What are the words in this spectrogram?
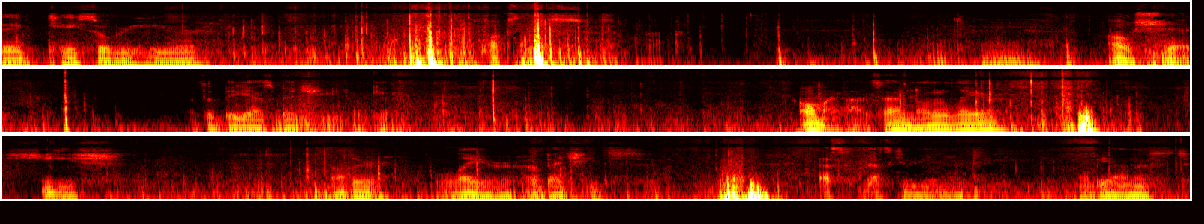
Big case over here. Fuck's this? Okay. Oh shit. That's a big ass bed sheet. Okay. Oh my god, is that another layer? Sheesh. Another layer of bed sheets. That's that's convenient. I'll be honest.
